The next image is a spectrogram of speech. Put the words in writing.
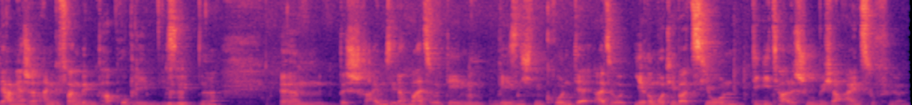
wir haben ja schon angefangen mit ein paar Problemen, die es mhm. gibt. Ne? Ähm, beschreiben Sie doch mal so den wesentlichen Grund, der, also Ihre Motivation, digitale Schulbücher einzuführen.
